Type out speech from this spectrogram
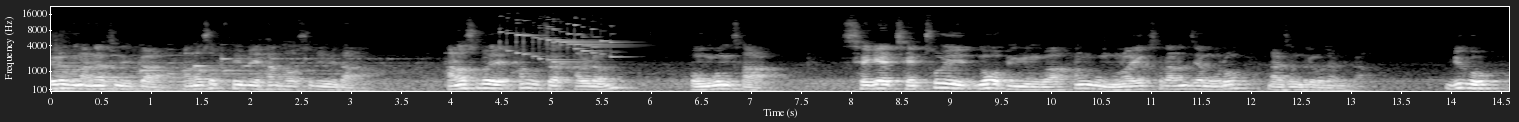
여러분 안녕하십니까 한호섭TV 한호섭입니다. 한호섭의 한국사 관련 공공사 세계 최초의 농업혁명과 한국 문화 역사라는 제목으로 말씀드리고자 합니다. 미국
